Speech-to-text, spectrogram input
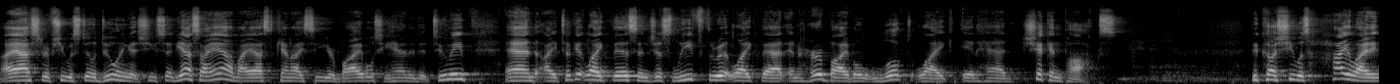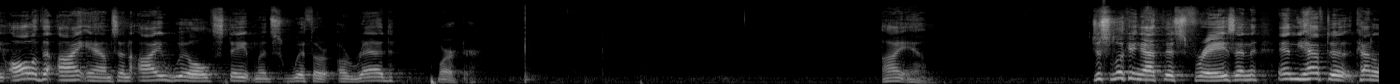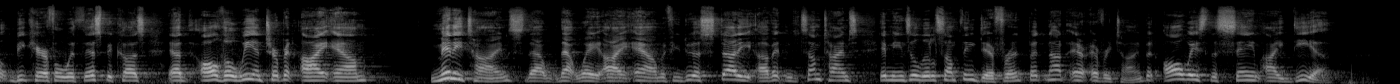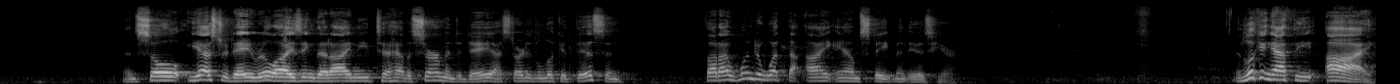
I asked her if she was still doing it. She said, Yes, I am. I asked, Can I see your Bible? She handed it to me. And I took it like this and just leafed through it like that. And her Bible looked like it had chicken pox. Because she was highlighting all of the I ams and I will statements with a, a red marker. I am. Just looking at this phrase, and, and you have to kind of be careful with this because although we interpret I am many times that, that way I am, if you do a study of it, and sometimes it means a little something different, but not every time, but always the same idea. And so, yesterday, realizing that I need to have a sermon today, I started to look at this and thought, I wonder what the I am statement is here. And looking at the I,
